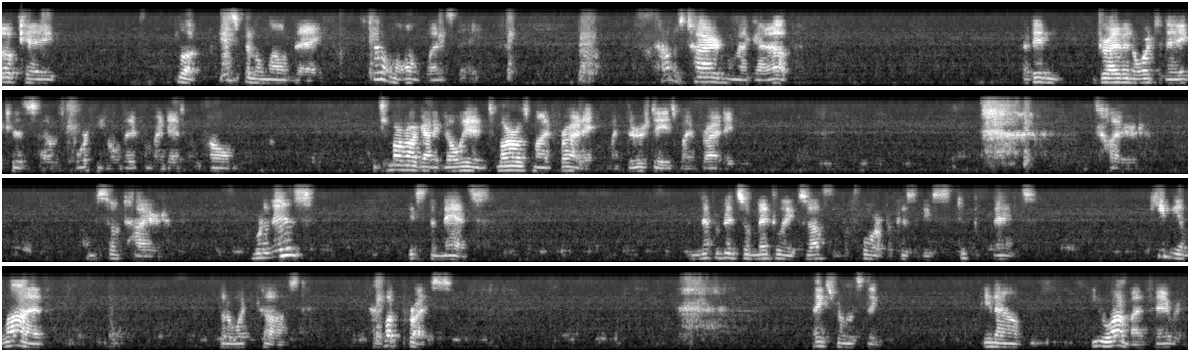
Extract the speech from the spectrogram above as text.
Okay. Look, it's been a long day. It's been a long Wednesday. I was tired when I got up. I didn't drive into work today because I was working all day from my desk from home. And tomorrow I got to go in. Tomorrow's my Friday. My Thursday is my Friday. tired. I'm so tired. What it is? It's the meds. Never been so mentally exhausted before because of these stupid meds. Keep me alive, but at what cost? At what price? Thanks for listening. You know, you are my favorite.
